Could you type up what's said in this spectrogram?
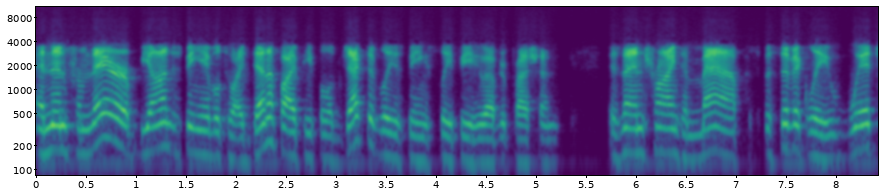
And then from there, beyond just being able to identify people objectively as being sleepy who have depression, is then trying to map specifically which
